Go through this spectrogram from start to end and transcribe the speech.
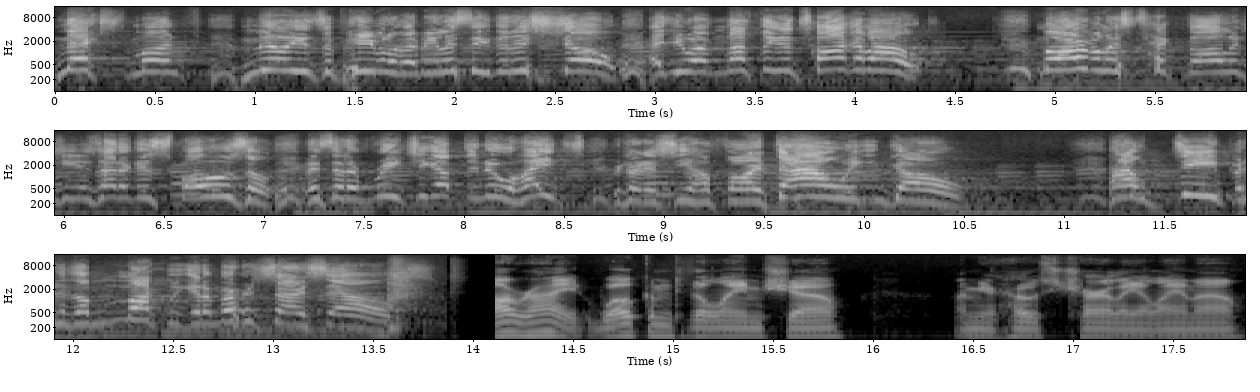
Next month, millions of people are going to be listening to this show, and you have nothing to talk about. Marvelous technology is at our disposal. Instead of reaching up to new heights, we're trying to see how far down we can go. How deep into the muck we can immerse ourselves. All right, welcome to the Lame Show. I'm your host, Charlie Alamo.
